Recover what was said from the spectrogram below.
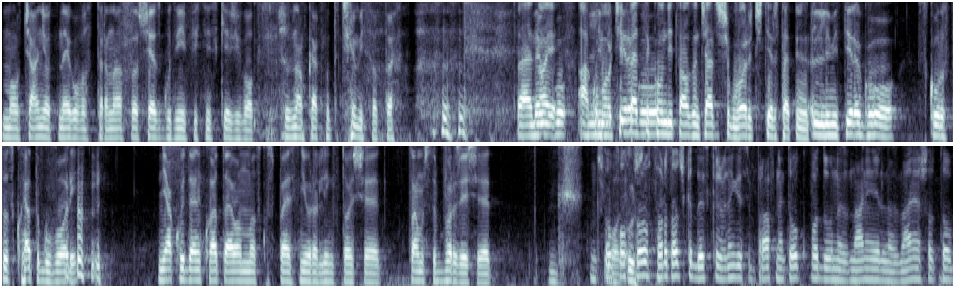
мълчание от негова страна са 6 години в истинския живот. Знам как му тече мисълта. Това е едно. Него Ако мълчи лимитира 5 го- секунди, това означава, че ще говори 45 минути. Лимитира го скоростта, с която говори. Някой ден, когато Елон Мъск успее с Neuralink, той ще само ще се върже и ще... То по-скоро втора точка да искаш винаги да си прав, не толкова до незнание или незнание, защото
